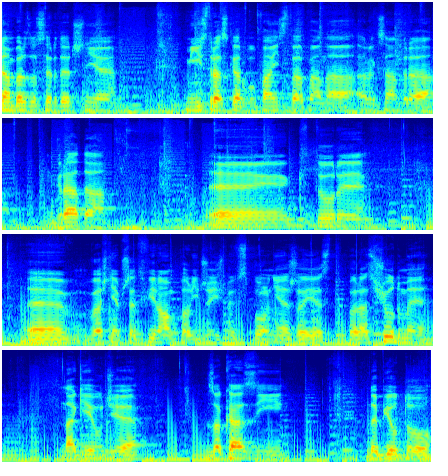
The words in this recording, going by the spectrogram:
Witam bardzo serdecznie ministra Skarbu Państwa, pana Aleksandra Grada, e, który e, właśnie przed chwilą policzyliśmy wspólnie, że jest po raz siódmy na giełdzie z okazji debiutu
